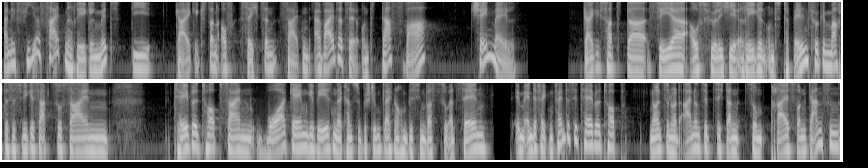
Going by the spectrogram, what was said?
eine Vier-Seiten-Regel mit, die Gygax dann auf 16 Seiten erweiterte. Und das war Chainmail. Gygax hat da sehr ausführliche Regeln und Tabellen für gemacht. Das ist wie gesagt so sein Tabletop, sein Wargame gewesen. Da kannst du bestimmt gleich noch ein bisschen was zu erzählen. Im Endeffekt ein Fantasy-Tabletop. 1971 dann zum Preis von ganzen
